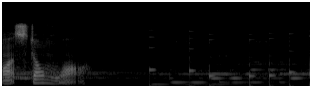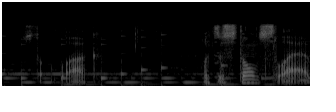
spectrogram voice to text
Want stone wall. Stone block. What's a stone slab?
